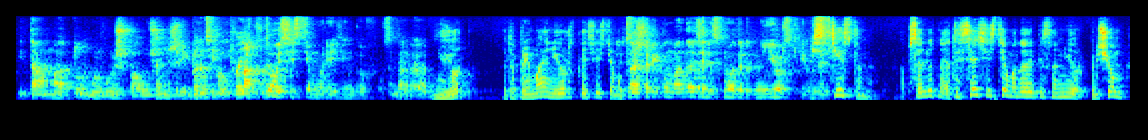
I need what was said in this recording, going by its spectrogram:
и там оттуда мы больше получим потребителей. А кто систему рейтингов устанавливает? Нью-Йорк. Это прямая нью-йоркская система. Наши рекламодатели смотрят нью-йоркские. Естественно. Абсолютно. Это вся система написана в Нью-Йорк. Причем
